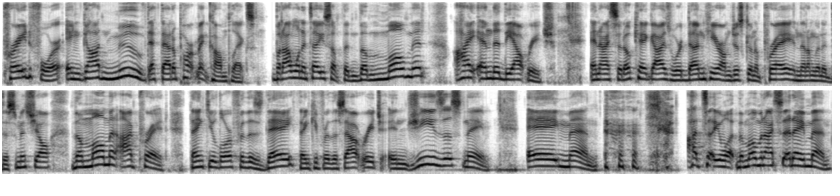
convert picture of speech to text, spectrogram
prayed for, and God moved at that apartment complex complex. But I want to tell you something. The moment I ended the outreach and I said, okay, guys, we're done here. I'm just going to pray and then I'm going to dismiss y'all. The moment I prayed, thank you, Lord, for this day. Thank you for this outreach. In Jesus' name, amen. I tell you what, the moment I said amen,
